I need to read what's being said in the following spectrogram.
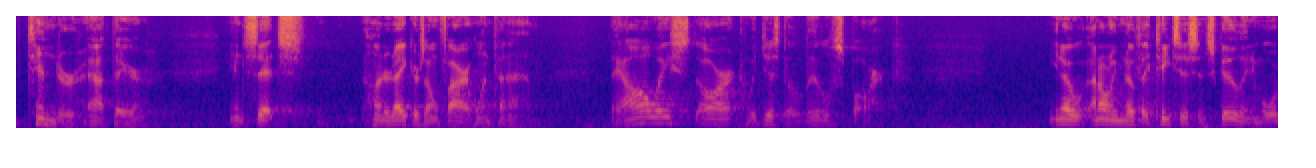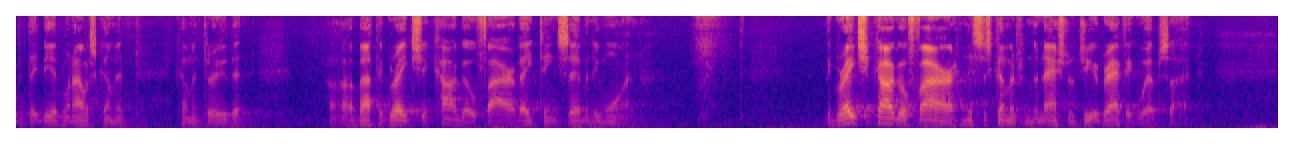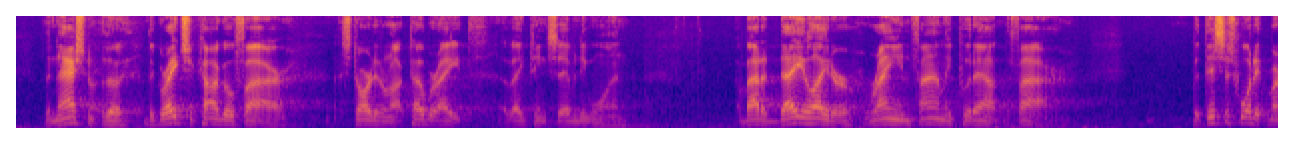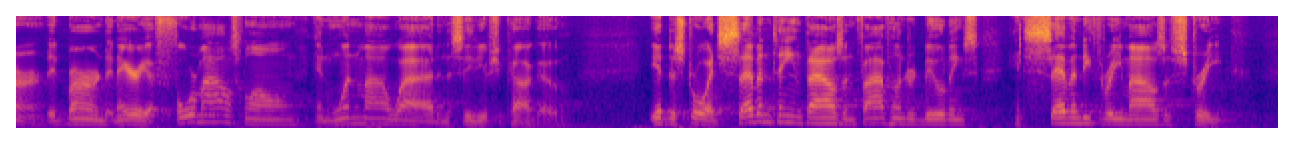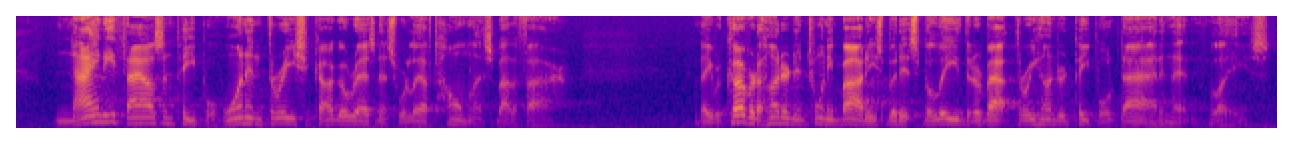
tinder out there and sets 100 acres on fire at one time. They always start with just a little spark. You know, I don't even know if they teach this in school anymore, but they did when I was coming, coming through that uh, about the Great Chicago Fire of 1871. The Great Chicago Fire, this is coming from the National Geographic website. The, National, the, the Great Chicago Fire started on October 8th of 1871. About a day later, rain finally put out the fire. But this is what it burned it burned an area four miles long and one mile wide in the city of Chicago. It destroyed 17,500 buildings and 73 miles of street. 90,000 people, one in three Chicago residents, were left homeless by the fire. They recovered 120 bodies, but it's believed that about 300 people died in that blaze.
